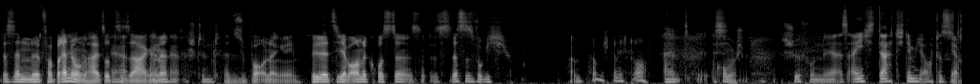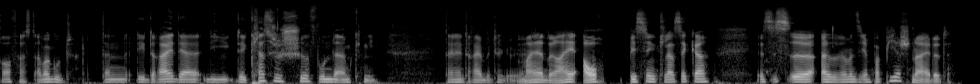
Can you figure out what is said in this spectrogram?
das ist dann eine Verbrennung halt sozusagen, ja, ne? Ja, stimmt. Halt super unangenehm. Bildet sich aber auch eine Kruste, ist, ist, das ist wirklich, habe hab ich gar nicht drauf. Und, ist- Komisch. Schürfwunde, ja. Ist eigentlich dachte ich nämlich auch, dass du Ja. es drauf hast. Aber gut. Dann die drei, der, die, die klassische Schürfwunde am Knie. Deine drei bitte, Julian. Meine drei, auch bisschen Klassiker. Es ist, äh, also wenn man sich am Papier schneidet.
